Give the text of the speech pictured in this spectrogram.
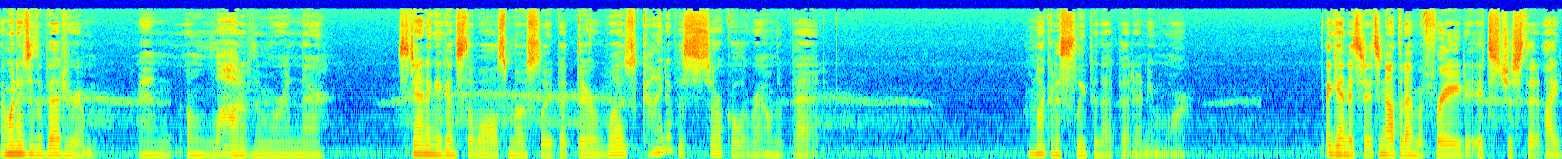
I went into the bedroom, and a lot of them were in there. Standing against the walls mostly, but there was kind of a circle around the bed. I'm not going to sleep in that bed anymore. Again, it's it's not that I'm afraid. It's just that I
